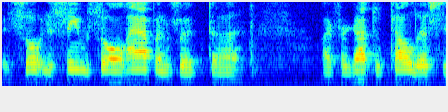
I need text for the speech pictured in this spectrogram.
It so it seems so happens that uh, I forgot to tell this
